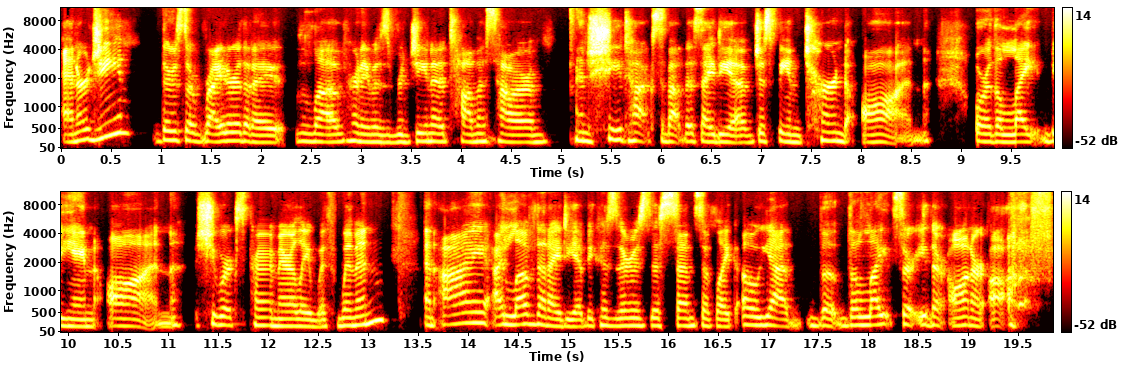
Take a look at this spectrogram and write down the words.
energy. There's a writer that I love. Her name is Regena Thomashauer. And she talks about this idea of just being turned on or the light being on. She works primarily with women. And I I love that idea because there is this sense of like, oh yeah, the, the lights are either on or off.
